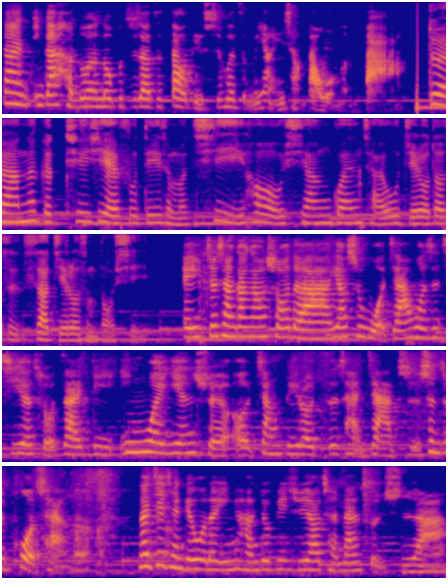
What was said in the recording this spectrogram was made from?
但应该很多人都不知道这到底是会怎么样影响到我们吧。对啊，那个 TCFD 什么气候相关财务揭露，都是是要揭露什么东西？哎，就像刚刚说的啊，要是我家或是企业所在地因为淹水而降低了资产价值，甚至破产了，那借钱给我的银行就必须要承担损失啊，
